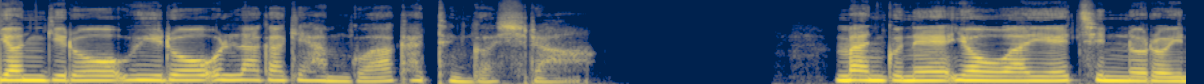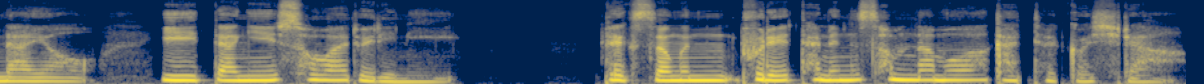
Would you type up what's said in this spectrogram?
연기로 위로 올라가게 함과 같은 것이라. 만군의 여호와의 진노로 인하여 이 땅이 소화되리니 백성은 불에 타는 섬나무와 같을 것이라.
